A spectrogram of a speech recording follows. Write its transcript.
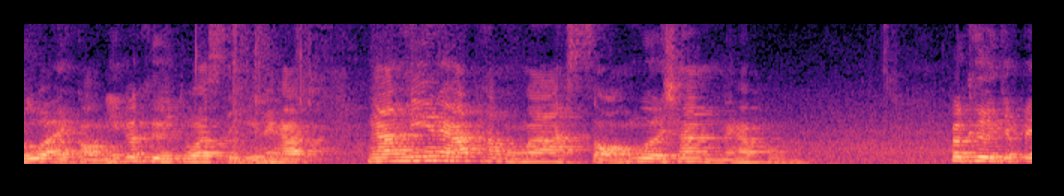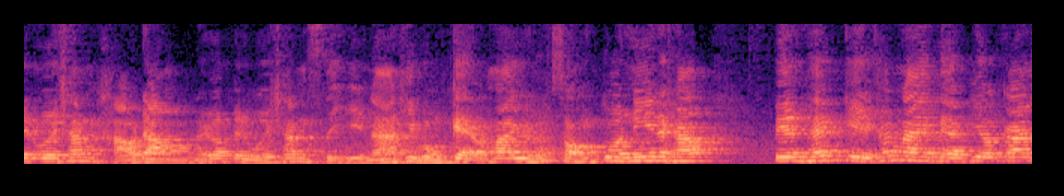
รู้ว่าไอ้กล่องนี้ก็คือตัวสีนะครับ งานนี้นะครับทำออกมา 2 เวอร์ชันนะครับผมก็คือจะเป็นเวอร์ชั่นขาวดำแล้วก็เป็นเวอร์ชั่นสีนะ ที่ผมแกะออกมาอยู่ทั้งสองตัวนี้นะครับ เป็นแพ็กเกจข้างในแบบเดียวกัน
